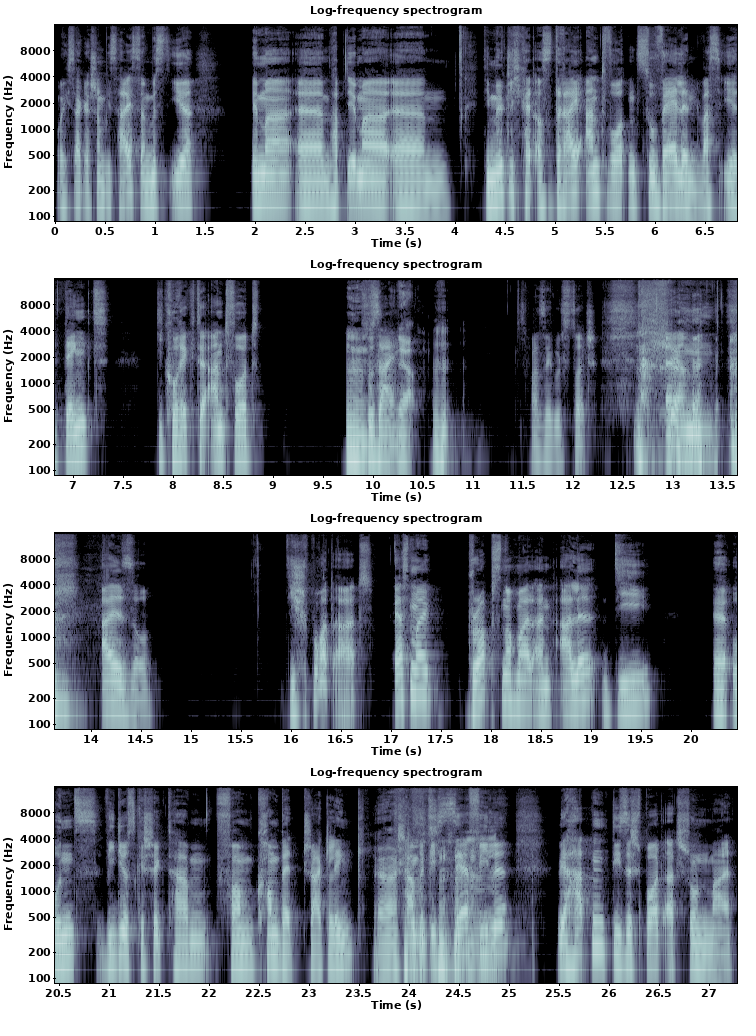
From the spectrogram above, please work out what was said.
aber ich sage euch schon, wie es heißt. Dann müsst ihr immer, ähm, habt ihr immer ähm, die Möglichkeit, aus drei Antworten zu wählen, was ihr denkt, die korrekte Antwort Mhm. zu sein. Ja. Das war sehr gutes Deutsch. ähm, also, die Sportart. Erstmal Props nochmal an alle, die äh, uns Videos geschickt haben vom Combat Juggling. Ja, Es kamen stimmt. wirklich sehr viele. Wir hatten diese Sportart schon mal,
